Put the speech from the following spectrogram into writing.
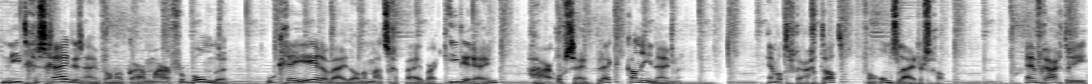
niet gescheiden zijn van elkaar, maar verbonden, hoe creëren wij dan een maatschappij waar iedereen haar of zijn plek kan innemen? En wat vraagt dat van ons leiderschap? En vraag 3.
